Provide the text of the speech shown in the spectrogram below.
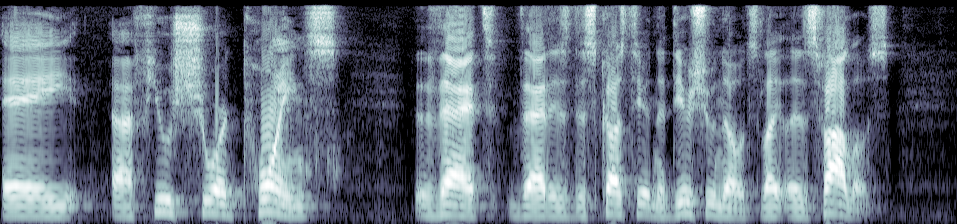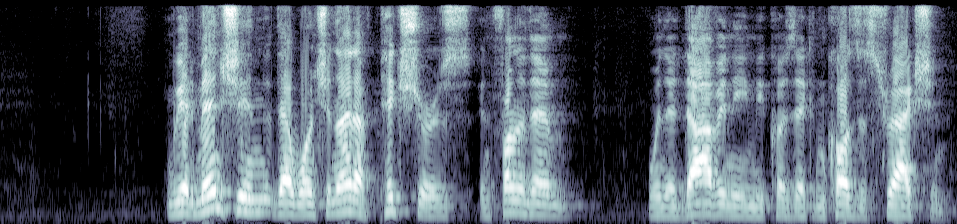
a, a, few short points that that is discussed here in the Dirshu notes, like as follows. We had mentioned that one should not have pictures in front of them when they're davening because they can cause distraction.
